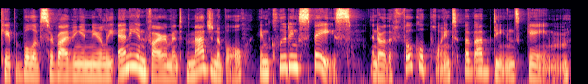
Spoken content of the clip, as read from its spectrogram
capable of surviving in nearly any environment imaginable, including space, and are the focal point of Abdin's game.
